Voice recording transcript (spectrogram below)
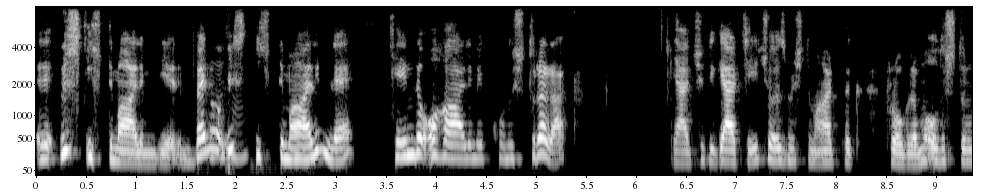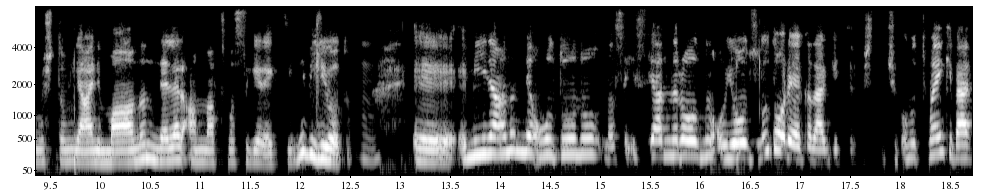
e, üst ihtimalim diyelim. Ben o üst ihtimalimle kendi o halimi konuşturarak yani çünkü gerçeği çözmüştüm artık programı oluşturmuştum. Yani Ma'nın neler anlatması gerektiğini biliyordum. Hı. Ee, Emine'nin ne olduğunu, nasıl isyanları olduğunu, o yolculuğu da oraya kadar getirmiştim. Çünkü unutmayın ki ben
